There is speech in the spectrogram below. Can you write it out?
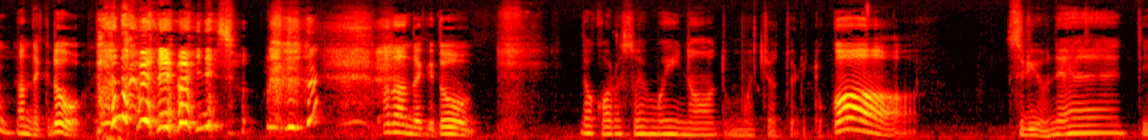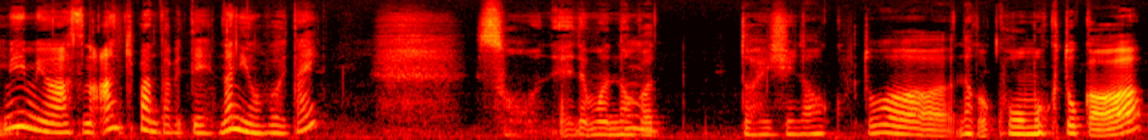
う、うん。なんだけど パン食べればいいでしょ？まあなんだけどだからそれもいいなと思っちゃったりとかするよねっていう。みゆみゆはそのアンキパン食べて何を覚えたい？そうね。でもなんかうん。大事なことはなんか項目とか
